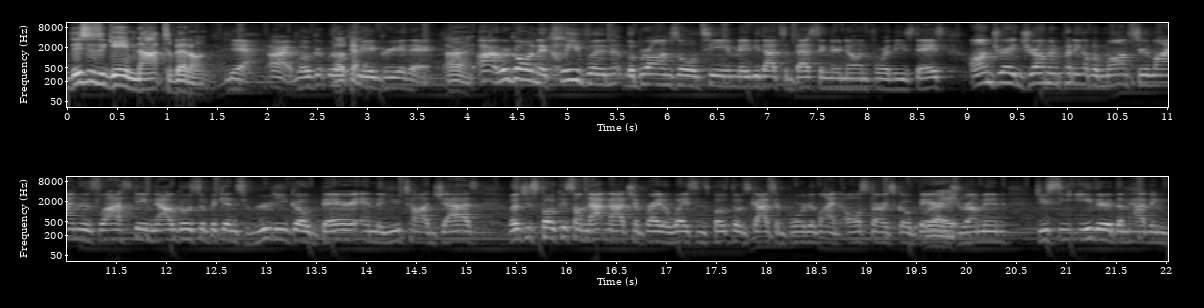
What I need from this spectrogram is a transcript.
This is a game not to bet on. Yeah. All right. We'll, we'll Okay. we agree there. All right. All right. We're going to Cleveland, LeBron's old team. Maybe that's the best thing they're known for these days. Andre Drummond putting up a monster line in his last game now goes up against Rudy Gobert and the Utah Jazz. Let's just focus on that matchup right away since both those guys are borderline all stars. Gobert, Right. Drummond. Do you see either of them having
